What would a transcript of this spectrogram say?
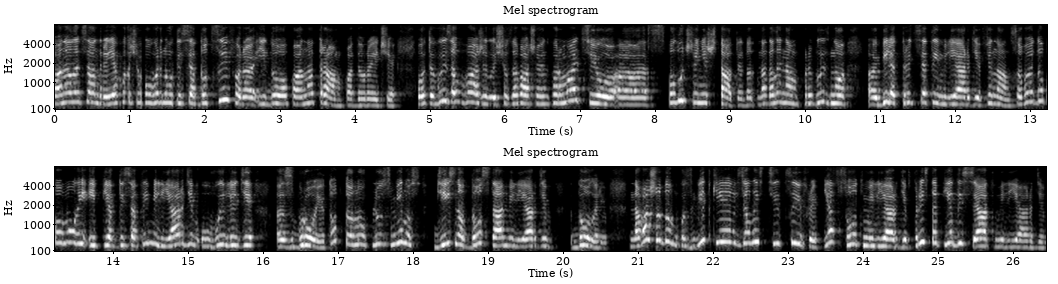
Пане Олександре, я хочу повернутися до цифр і до пана Трампа. До речі, от ви зауважили, що за вашою інформацією, е, Сполучені Штати надали нам приблизно е, біля 30 мільярдів фінансової допомоги і 50 мільярдів у вигляді е, зброї. Тобто, ну плюс-мінус дійсно до 100 мільярдів доларів. На вашу думку, звідки взялись ці цифри? 500 мільярдів, 350 мільярдів.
